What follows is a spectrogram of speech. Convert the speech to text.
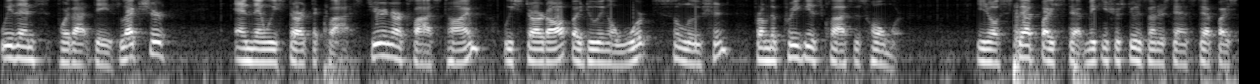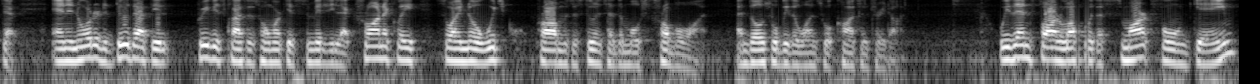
we then, for that day's lecture, and then we start the class. During our class time, we start off by doing a worked solution from the previous class's homework. You know, step by step, making sure students understand step by step. And in order to do that, the Previous class's homework is submitted electronically, so I know which problems the students had the most trouble on, and those will be the ones we'll concentrate on. We then follow up with a smartphone game,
